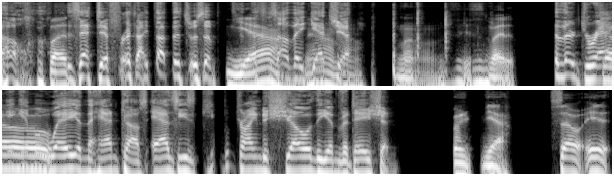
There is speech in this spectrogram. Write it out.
Oh, But- is that different? I thought this was a. Yeah. how they get you. No, no, he's invited. They're dragging him away in the handcuffs as he's trying to show the invitation. Like, yeah. So it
